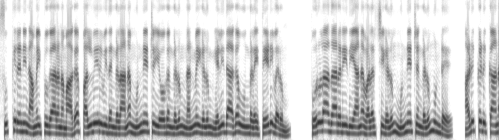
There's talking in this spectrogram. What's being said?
சுக்கிரனின் அமைப்பு காரணமாக பல்வேறு விதங்களான முன்னேற்ற யோகங்களும் நன்மைகளும் எளிதாக உங்களை தேடி வரும். பொருளாதார ரீதியான வளர்ச்சிகளும் முன்னேற்றங்களும் உண்டு. அடுக்கடுக்கான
